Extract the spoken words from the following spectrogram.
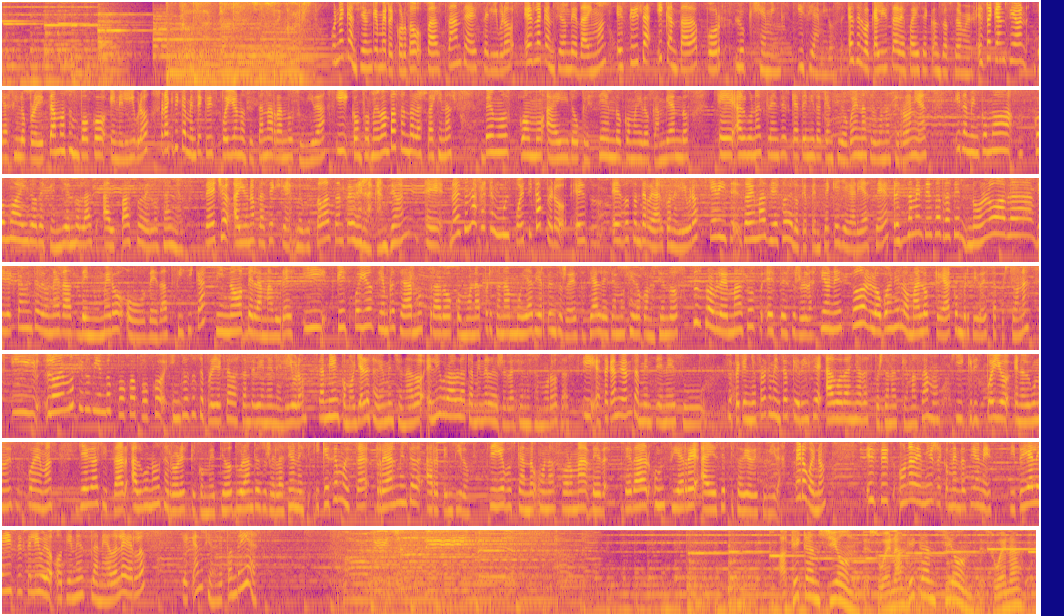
Canción que me recordó bastante a este libro es la canción de Diamonds, escrita y cantada por Luke Hemmings. Y sí, amigos, es el vocalista de Five Seconds of Summer. Esta canción, y así lo proyectamos un poco en el libro, prácticamente Chris Puello nos está narrando su vida y conforme van pasando las páginas, vemos cómo ha ido creciendo, cómo ha ido cambiando. Eh, algunas creencias que ha tenido que han sido buenas, algunas erróneas, y también cómo, cómo ha ido defendiéndolas al paso de los años. De hecho, hay una frase que me gustó bastante de la canción. Eh, no es una frase muy poética, pero es, es bastante real con el libro. Que dice, soy más viejo de lo que pensé que llegaría a ser. Precisamente esta frase no lo habla directamente de una edad de número o de edad física, sino de la madurez. Y Chris Pollo siempre se ha mostrado como una persona muy abierta en sus redes sociales. Hemos ido conociendo sus problemas, sus, este, sus relaciones, todo bueno y lo malo que ha convertido esta persona. Y lo hemos ido viendo poco a poco, incluso se proyecta bastante bien en el libro. También, como ya les había mencionado, el libro habla también de las relaciones amorosas. Y esta canción también tiene su, su pequeño fragmento que dice hago daño a las personas que más amo. Y Cris Puello en alguno de sus poemas llega a citar algunos errores que cometió durante sus relaciones y que se muestra realmente arrepentido. Sigue buscando una forma de, de dar un cierre a ese episodio de su vida. Pero bueno, esta es una de mis recomendaciones. Si tú ya leíste este libro o tienes planeado leerlo, ¿qué canción le pondrías? ¿A qué canción te suena? ¿A qué canción te suena?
